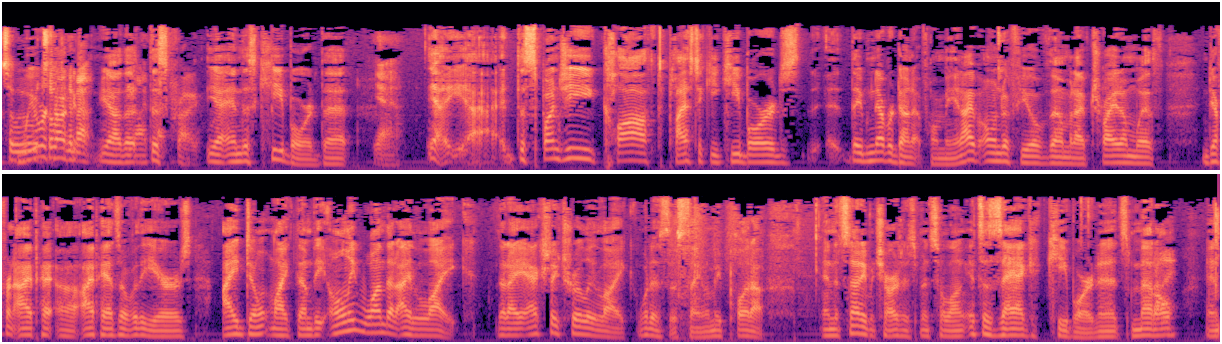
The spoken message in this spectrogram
So we, were, talking, about yeah, the, the, this Pro. yeah, and this keyboard that Yeah. Yeah, yeah, the spongy cloth, plasticky keyboards, they've never done it for me. And I've owned a few of them and I've tried them with different iPad, uh, iPads over the years. I don't like them. The only one that I like, that I actually truly like, what is this thing? Let me pull it out. And it's not even charged. It's been so long. It's a ZAGG keyboard and it's metal Right. and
